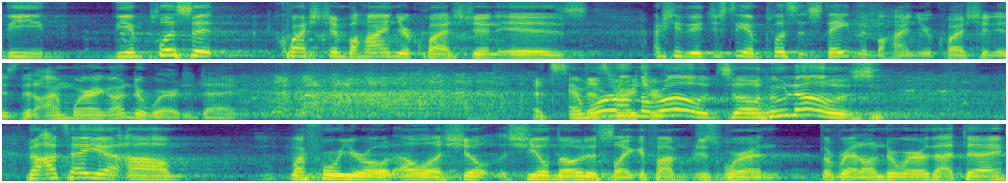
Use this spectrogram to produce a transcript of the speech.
the, the implicit question behind your question is actually, the, just the implicit statement behind your question is that I'm wearing underwear today. That's, And that's we're very on the true. road, so who knows? No, I'll tell you, um, my four-year-old Ella, she'll she'll notice like if I'm just wearing the red underwear that day,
